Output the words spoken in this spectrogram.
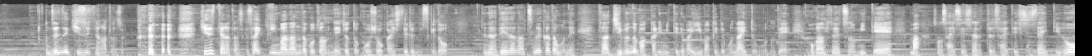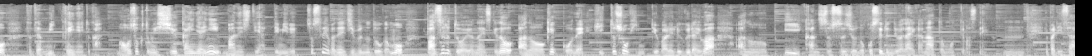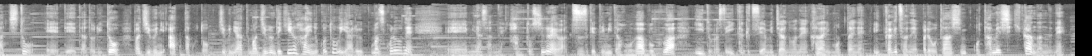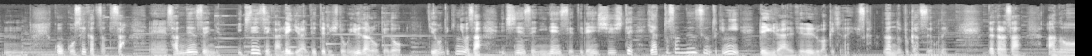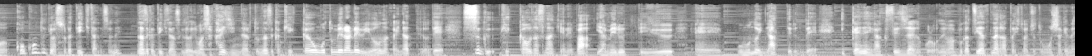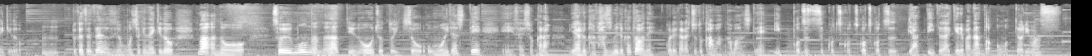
全然気づいてなかったんですよ 気づいてなかったんですけど、最近学んだことなんで、ちょっとご紹介してるんですけど、でデータの集め方もね、ただ自分のばっかり見てればいいわけでもないと思うので、他の人のやつを見て、まあ、その再生されてる、再生してないっていうのを、例えば3日以内とか、まあ、遅くとも1週間以内に真似してやってみる。そうすればね、自分の動画もバズるとは言わないですけど、あの、結構ね、ヒット商品って呼ばれるぐらいは、あの、いい感じの数字を残せるんではないかなと思ってますね。うん。やっぱリサーチと、えー、データ取りと、まあ、自分に合ったこと、自分に合った、まあ、自分のできる範囲のことをややる。まずこれをね、えー、皆さんね、半年ぐらいは続けてみた方が僕はいいと思いますね。1ヶ月でやめちゃうのはね、かなりもったいない。1ヶ月はね、やっぱりお試し、お試し期間なんでね、うん。高校生活だってさ、えー、3年生に、1年生からレギュラー出てる人もいるだろうけど、基本的にはさ、1年生、2年生って練習して、やっと3年生の時にレギュラーで出れるわけじゃないですか。何の部活でもね。だからさ、あの、高校の時はそれができたんですよね。なぜかできたんですけど、今社会人になるとなぜか結果を求められる世の中になってるので、すぐ結果を出さなければやめるっていう、えー、ものになってるので、一回ね、学生時代の頃ね、まあ部活やってなかった人はちょっと申し訳ないけど、うん、部活やってなかった人は申し訳ないけど、まああの、そういうものなんだなっていうのをちょっと一度思い出して、えー、最初からやる方、始める方はね、これからちょっと我慢我慢して、ね一歩ずつコツコツコツコツやっていただければなと思っております。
